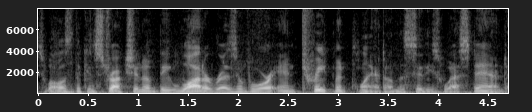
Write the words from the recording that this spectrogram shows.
as well as the construction of the water reservoir and treatment plant on the city's west end.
